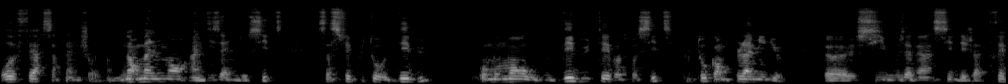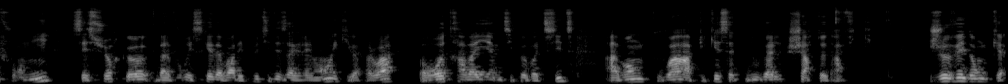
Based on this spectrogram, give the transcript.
refaire certaines choses. Donc, normalement, un design de site, ça se fait plutôt au début, au moment où vous débutez votre site, plutôt qu'en plein milieu. Euh, si vous avez un site déjà très fourni, c'est sûr que bah, vous risquez d'avoir des petits désagréments et qu'il va falloir retravailler un petit peu votre site avant de pouvoir appliquer cette nouvelle charte graphique. Je vais donc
